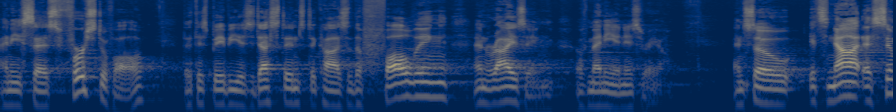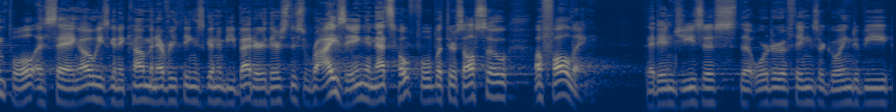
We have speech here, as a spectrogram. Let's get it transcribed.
And he says, first of all, that this baby is destined to cause the falling and rising of many in Israel. And so it's not as simple as saying, oh, he's going to come and everything's going to be better. There's this rising, and that's hopeful, but there's also a falling. That in Jesus, the order of things are going to be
